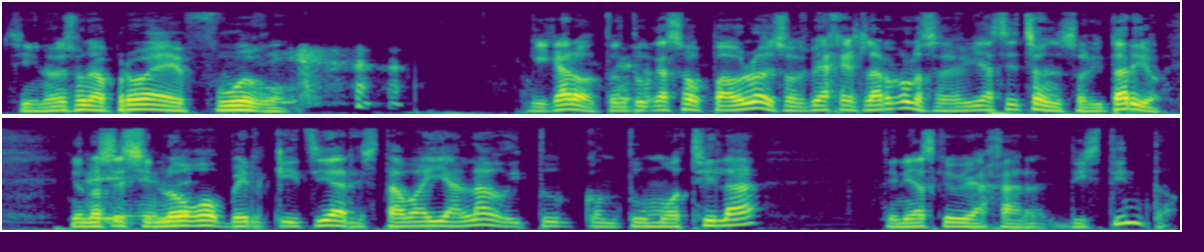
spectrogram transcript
Si no, es una prueba de fuego. Y claro, tú en tu caso, Pablo, esos viajes largos los habías hecho en solitario. Yo no sé si luego Berkitiar estaba ahí al lado y tú con tu mochila tenías que viajar distinto.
